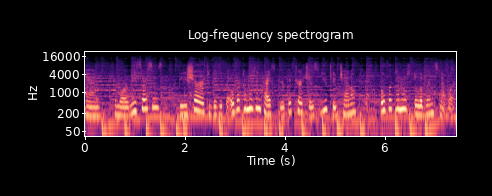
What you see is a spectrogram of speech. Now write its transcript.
And for more resources, be sure to visit the Overcomers in Christ group of churches YouTube channel, Overcomers Deliverance Network.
